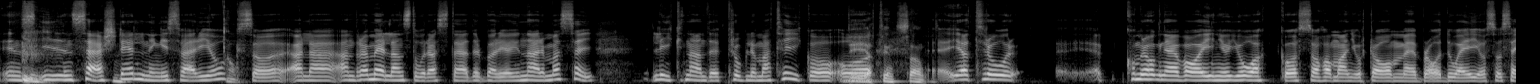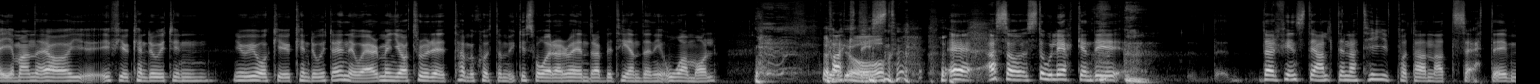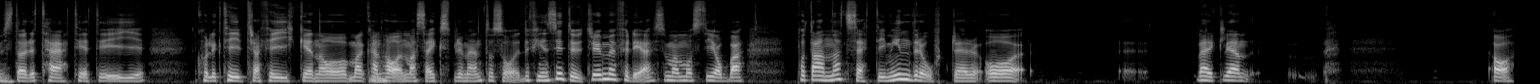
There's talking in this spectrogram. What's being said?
en, i en särställning i Sverige också. Alla andra mellanstora städer börjar ju närma sig liknande problematik. Och, och det är jätteintressant. Jag tror jag kommer ihåg när jag var i New York och så har man gjort om Broadway och så säger man ja, if you can do it in New York you can do it anywhere. Men jag tror det är ta mig sjutton mycket svårare att ändra beteenden i Åmål. Faktiskt. eh, alltså storleken, det, där finns det alternativ på ett annat sätt. Det är större täthet i kollektivtrafiken och man kan mm. ha en massa experiment och så. Det finns inte utrymme för det så man måste jobba på ett annat sätt i mindre orter och eh, verkligen ja,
